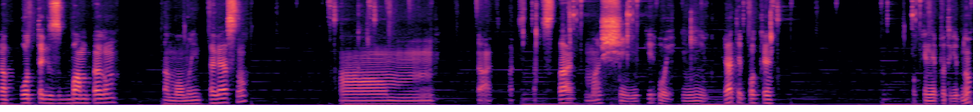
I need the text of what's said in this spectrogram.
Капотик з бампером. Самому інтересно. Ам, так, так, так, так, машинки. Ой, ні, купляти поки. Поки не потрібно.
